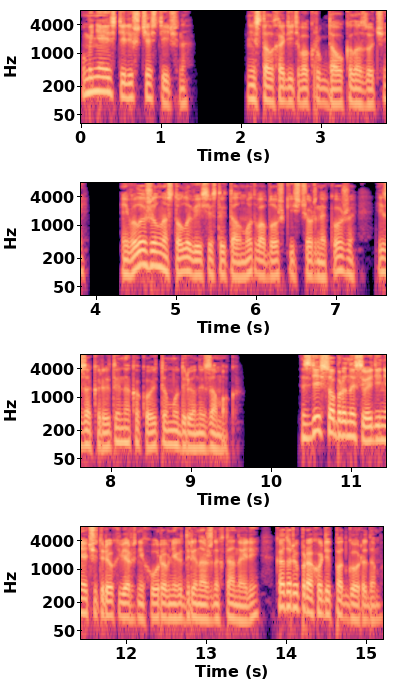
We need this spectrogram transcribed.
у меня есть и лишь частично. Не стал ходить вокруг да около Зочи и выложил на стол увесистый талмуд в обложке из черной кожи и закрытый на какой-то мудрёный замок. Здесь собраны сведения о четырех верхних уровнях дренажных тоннелей, которые проходят под городом,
